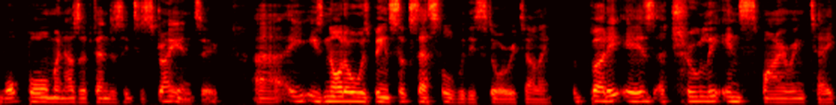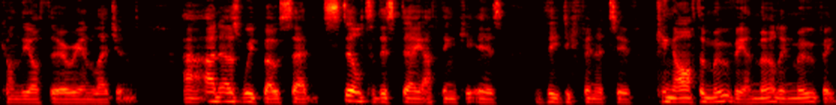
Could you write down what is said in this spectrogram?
what Boorman has a tendency to stray into. Uh, he's not always been successful with his storytelling, but it is a truly inspiring take on the Arthurian legend. Uh, and as we've both said, still to this day, I think it is the definitive King Arthur movie and Merlin movie.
